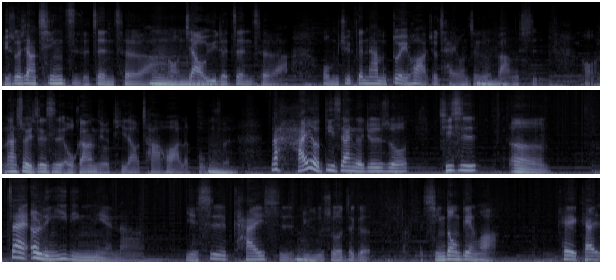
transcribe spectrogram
比如说像亲子的政策啊，教育的政策啊，我们去跟他们对话，就采用这个方式。哦，那所以这是我刚刚有提到插画的部分。嗯、那还有第三个就是说，其实，嗯、呃，在二零一零年呢、啊，也是开始，比如说这个行动电话可以开。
